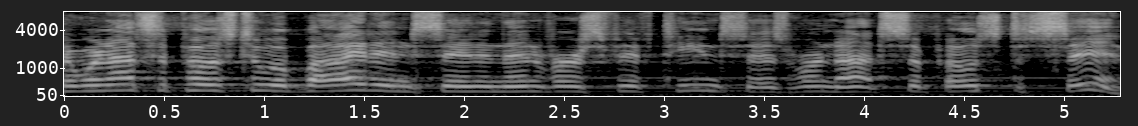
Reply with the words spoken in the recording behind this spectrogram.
So we're not supposed to abide in sin, and then verse 15 says we're not supposed to sin.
